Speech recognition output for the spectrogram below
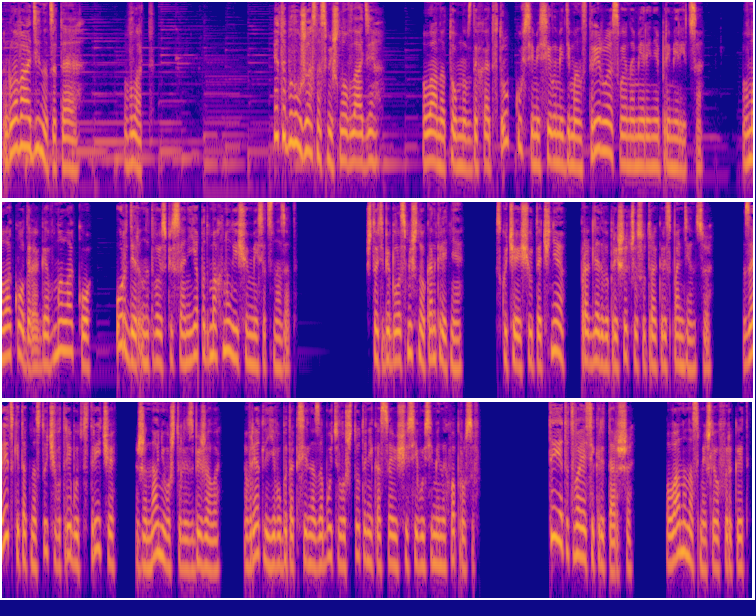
Глава одиннадцатая. Влад. Это было ужасно смешно, Влади. Лана томно вздыхает в трубку, всеми силами демонстрируя свое намерение примириться. В молоко, дорогая, в молоко. Ордер на твое списание я подмахнул еще месяц назад. Что тебе было смешно конкретнее? Скучающе уточняю, проглядывая пришедшую с утра корреспонденцию. Зарецкий так настойчиво требует встречи, жена у него, что ли, сбежала. Вряд ли его бы так сильно заботило что-то, не касающееся его семейных вопросов. «Ты — это твоя секретарша», — Лана насмешливо фыркает.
